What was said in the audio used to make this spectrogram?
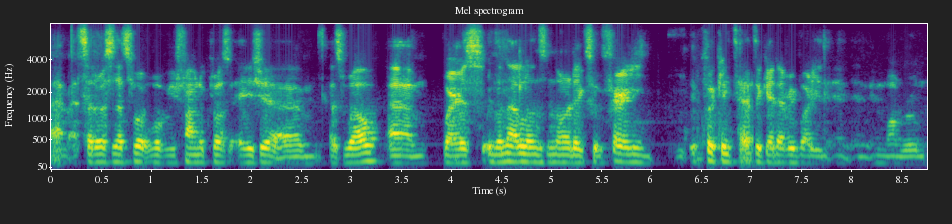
um, etc. So that's what, what we found across Asia um, as well. Um, whereas in the Netherlands, Nordics, we fairly quickly tend to get everybody in, in, in one room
